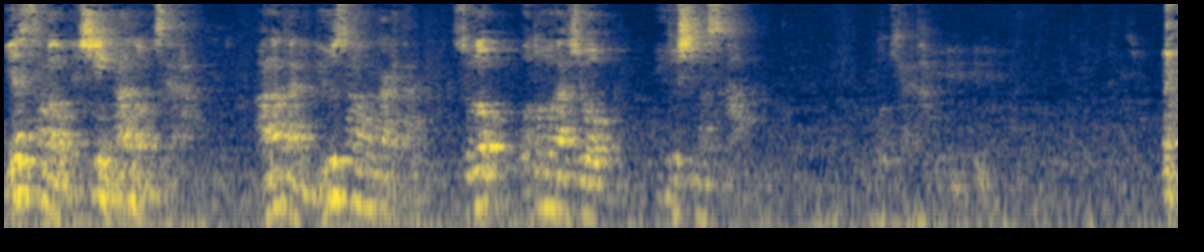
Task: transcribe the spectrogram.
イエス様の弟子になるのですからあなたに硫酸をかけたそのお友達を許しますか？と聞かれた。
